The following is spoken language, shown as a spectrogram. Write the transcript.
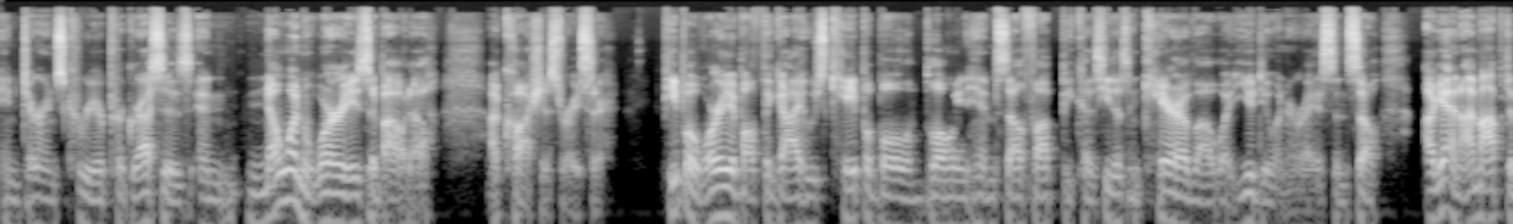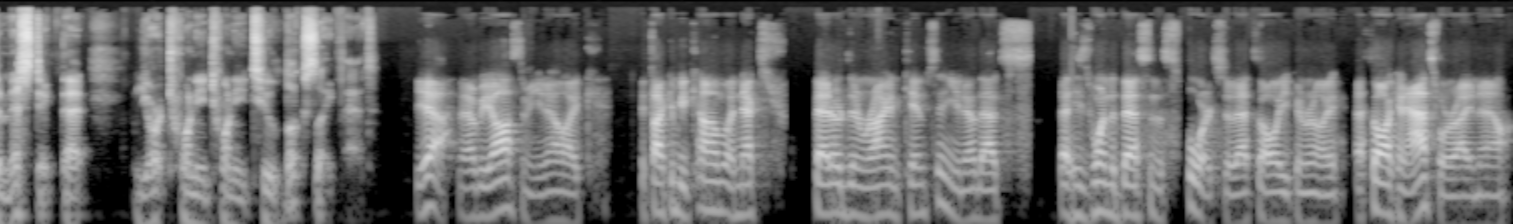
endurance career progresses. And no one worries about a, a cautious racer. People worry about the guy who's capable of blowing himself up because he doesn't care about what you do in a race. And so, again, I'm optimistic that your 2022 looks like that. Yeah, that'd be awesome. You know, like if I could become a next better than Ryan Kempson, you know, that's that he's one of the best in the sport. So that's all you can really, that's all I can ask for right now.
